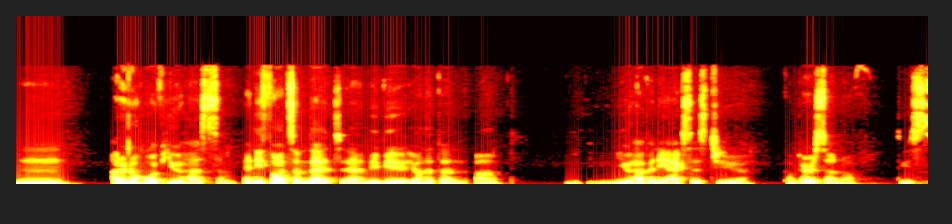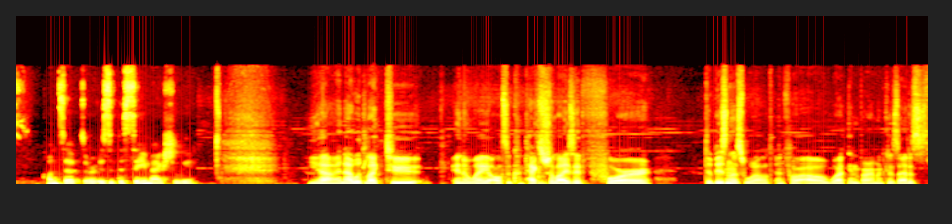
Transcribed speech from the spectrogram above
Mm, I don't know who of you has some any thoughts on that. Uh, maybe Jonathan. Uh, you have any access to comparison of these concepts or is it the same actually yeah and i would like to in a way also contextualize it for the business world and for our work environment because that is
